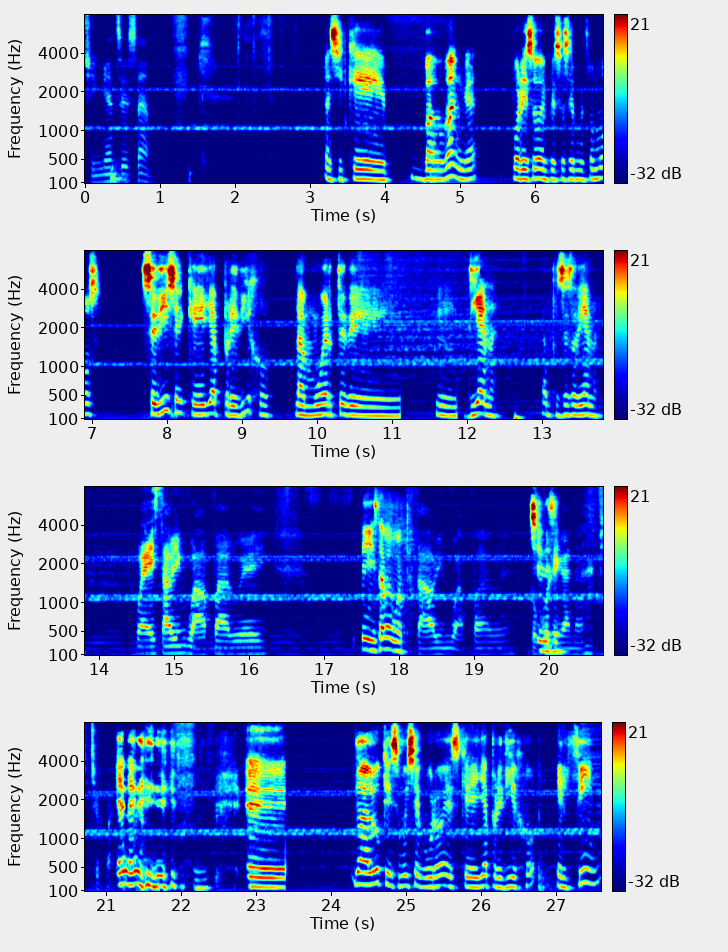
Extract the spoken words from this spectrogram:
Chinguense esa. Así que Babanga, por eso empezó a ser muy famosa. Se dice que ella predijo la muerte de mm, Diana, la princesa Diana. Güey, estaba bien guapa, güey. Estaba guapa. Estaba bien guapa, güey. Poco sí. le gana, pinche Juan. Eh, algo que es muy seguro es que ella predijo el fin,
